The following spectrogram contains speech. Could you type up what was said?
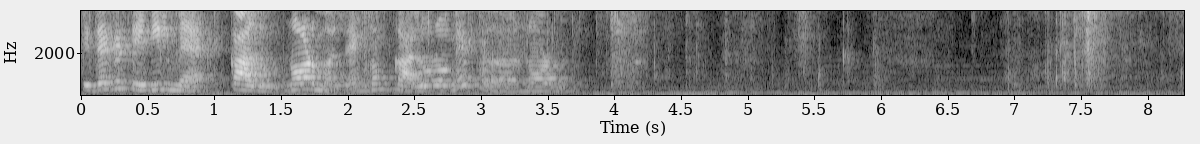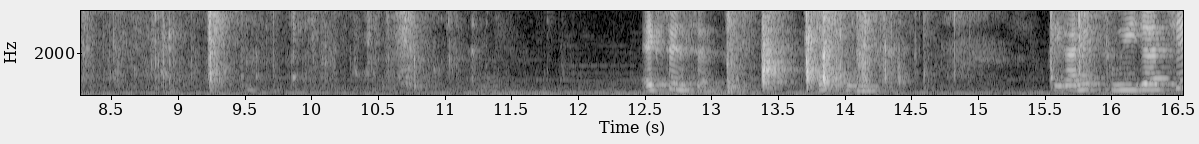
এটা একটা টেবিল ম্যাট কালো নর্মাল একদম কালো রঙের নর্মাল এক্সটেনশন এখানে সুইচ আছে।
